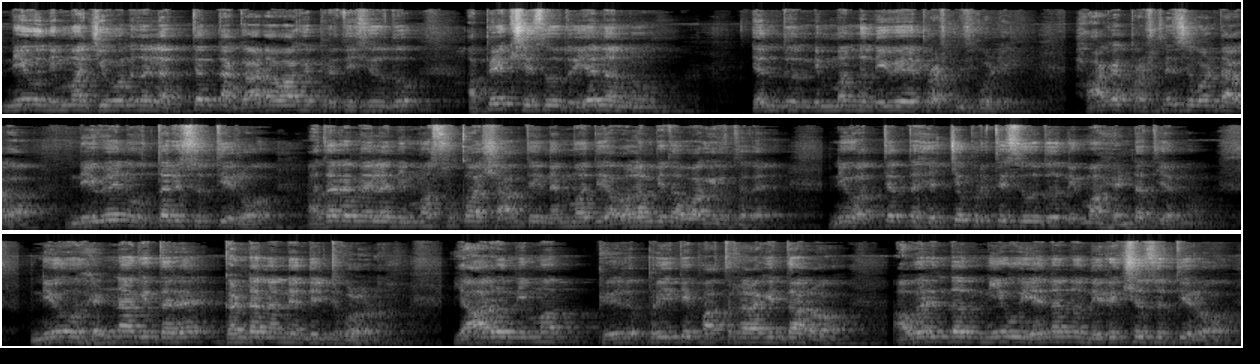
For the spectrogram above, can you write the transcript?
ನೀವು ನಿಮ್ಮ ಜೀವನದಲ್ಲಿ ಅತ್ಯಂತ ಗಾಢವಾಗಿ ಪ್ರೀತಿಸುವುದು ಅಪೇಕ್ಷಿಸುವುದು ಏನನ್ನು? ಎಂದು ನಿಮ್ಮನ್ನು ನೀವೇ ಪ್ರಶ್ನಿಸಿಕೊಳ್ಳಿ. ಹಾಗೆ ಪ್ರಶ್ನಿಸಿಕೊಂಡಾಗ ನೀವೇನು ಉತ್ತರಿಸುತ್ತೀರೋ, ಅದರ ಮೇಲೆ ನಿಮ್ಮ ಸುಖ, ಶಾಂತಿ, ನೆಮ್ಮದಿ ಅವಲಂಬಿತವಾಗಿರುತ್ತದೆ. ನೀವು ಅತ್ಯಂತ ಹೆಚ್ಚು ಪ್ರೀತಿಸುವುದು ನಿಮ್ಮ ಹೆಂಡತಿಯನ್ನು. ನೀವು ಹೆಣ್ಣಾಗಿದ್ದರೆ ಗಂಡನನ್ನೆಂದಿಟ್ಟುಕೊಳ್ಳೋಣ ಯಾರು ನಿಮ್ಮ ಪ್ರೀತಿ ಪಾತ್ರರಾಗಿದ್ದಾರೋ, ಅವರಿಂದ ನೀವು ಏನನ್ನು ನಿರೀಕ್ಷಿಸುತ್ತೀರೋ,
